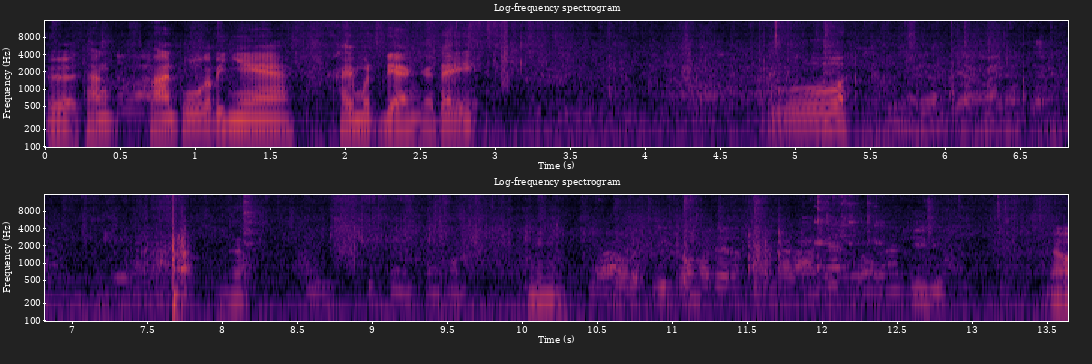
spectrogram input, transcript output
เออทั้งพานผู้กับไปแง่ไข่มดแดงก็ได้โอ้อืมเอา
